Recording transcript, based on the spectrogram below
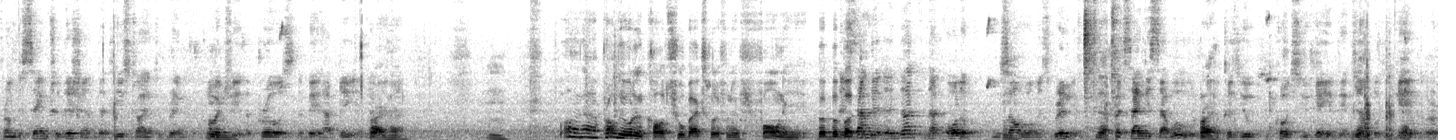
from the same tradition that he's trying to bring the poetry, the prose, the Bayhaqi. and Right. Mm. Well, no, I probably wouldn't call Chubak's polyphony phony, but but but uh, not, not all of them. In Some of them it's brilliant. Yeah. But Sangi Sabur, Right. because you the quotes you gave, the examples you gave were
